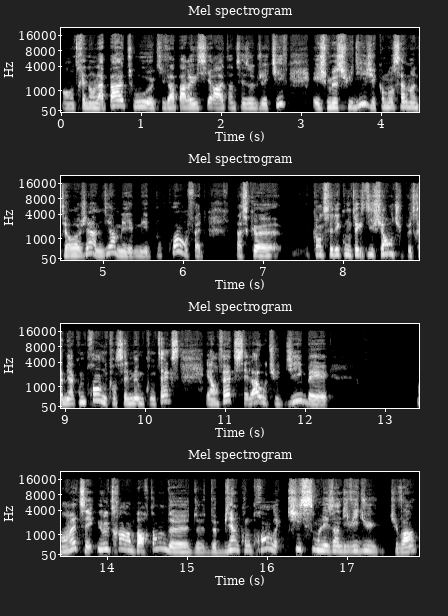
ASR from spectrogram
en traînant la patte ou euh, qui va pas réussir à atteindre ses objectifs. Et je me suis dit, j'ai commencé à m'interroger, à me dire, mais mais pourquoi en fait? Parce que quand c'est des contextes différents, tu peux très bien comprendre. Quand c'est le même contexte, et en fait, c'est là où tu te dis, ben en fait, c'est ultra important de, de, de, bien comprendre qui sont les individus, tu vois?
